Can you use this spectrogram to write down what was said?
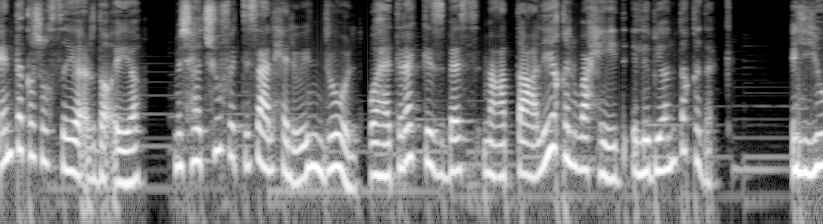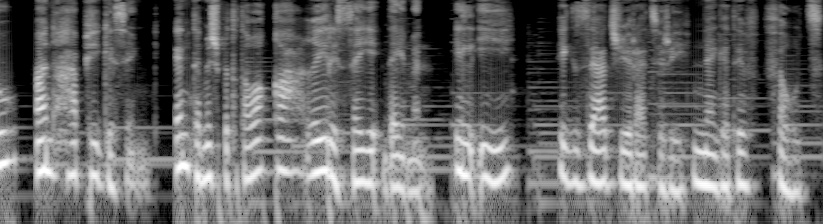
أنت كشخصية إرضائية مش هتشوف التسعة الحلوين دول وهتركز بس مع التعليق الوحيد اللي بينتقدك. اليو unhappy guessing. أنت مش بتتوقع غير السيء دايما. الإي exaggeratory negative thoughts.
